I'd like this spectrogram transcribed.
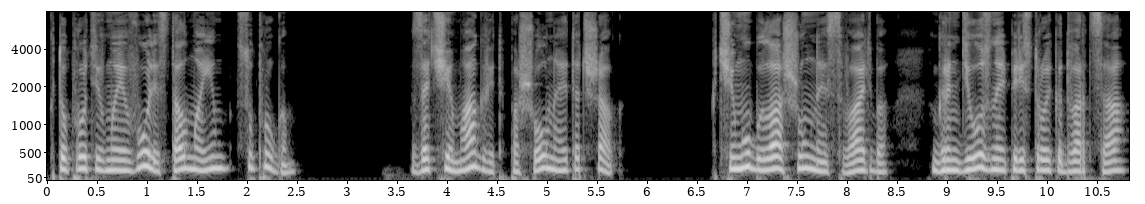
кто против моей воли стал моим супругом. Зачем Агвид пошел на этот шаг? К чему была шумная свадьба, грандиозная перестройка дворца?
